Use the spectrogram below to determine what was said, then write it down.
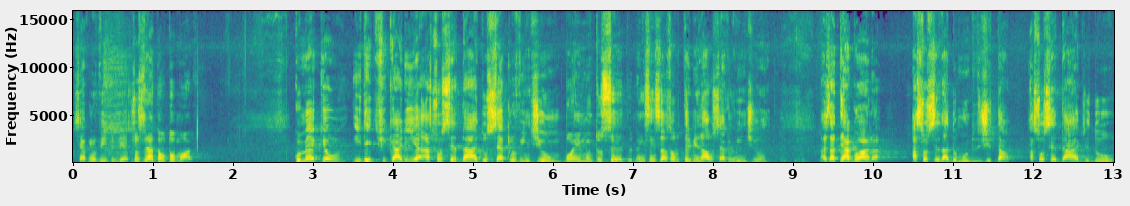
século XX, sociedade do automóvel. Como é que eu identificaria a sociedade do século XXI? Bom, é muito cedo, nem sei se nós vamos terminar o século XXI. Mas até agora, a sociedade do mundo digital, a sociedade do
